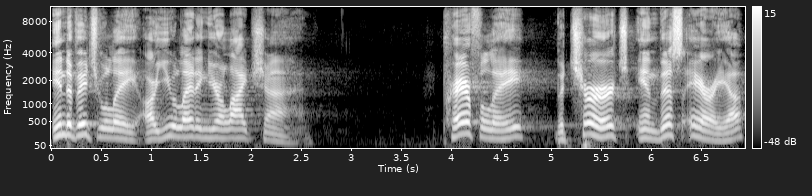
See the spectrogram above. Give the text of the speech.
Individually, are you letting your light shine? Prayerfully, the church in this area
